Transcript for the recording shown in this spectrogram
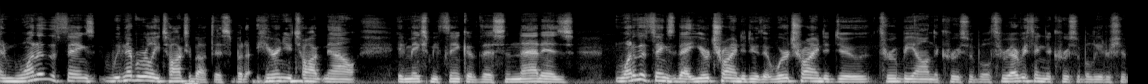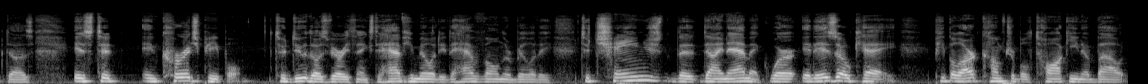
And one of the things we never really talked about this, but hearing you talk now, it makes me think of this, and that is one of the things that you're trying to do, that we're trying to do through Beyond the Crucible, through everything the Crucible leadership does, is to encourage people to do those very things, to have humility, to have vulnerability, to change the dynamic where it is okay. People are comfortable talking about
